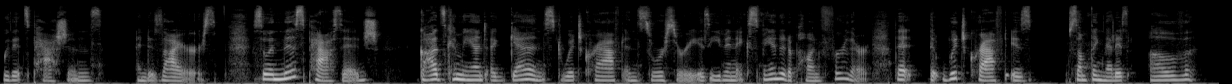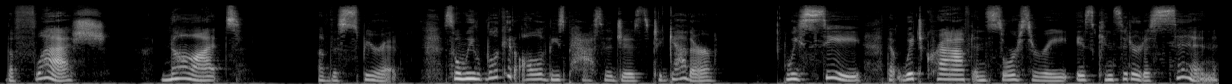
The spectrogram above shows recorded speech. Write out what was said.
with its passions and desires. So in this passage, God's command against witchcraft and sorcery is even expanded upon further that, that witchcraft is something that is of the flesh, not of the spirit. So when we look at all of these passages together, we see that witchcraft and sorcery is considered a sin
